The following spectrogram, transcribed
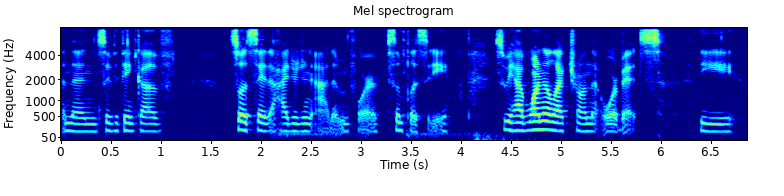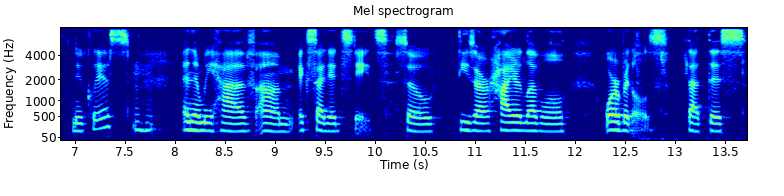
And then, so if you think of, so let's say the hydrogen atom for simplicity. So we have one electron that orbits the nucleus, mm-hmm. and then we have um, excited states. So these are higher level orbitals that this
